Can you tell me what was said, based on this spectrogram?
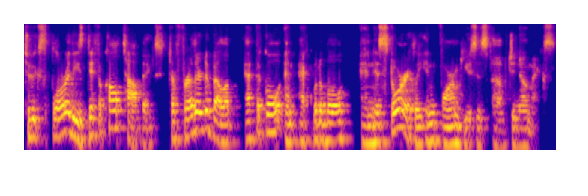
to explore these difficult topics to further develop ethical and equitable and historically informed uses of genomics.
